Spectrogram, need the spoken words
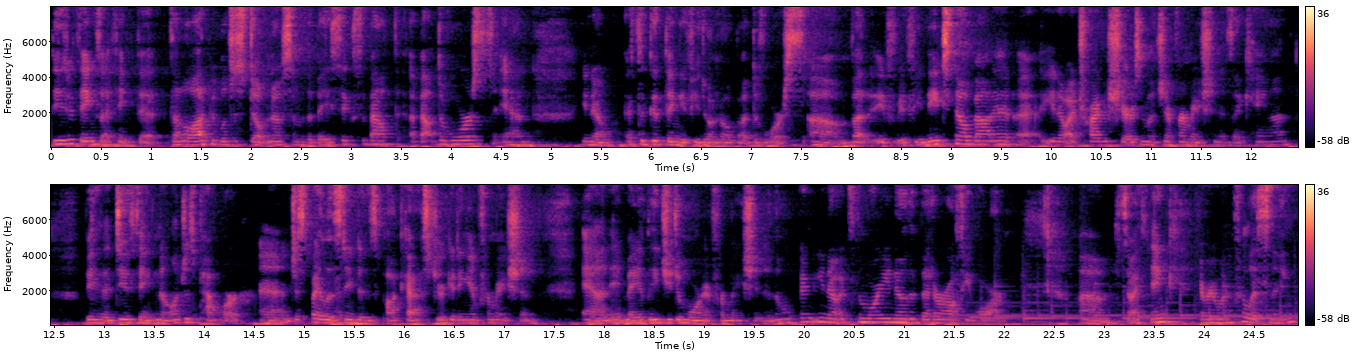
these are things I think that, that a lot of people just don't know some of the basics about about divorce. And you know it's a good thing if you don't know about divorce. Um, but if, if you need to know about it you know I try to share as much information as I can because I do think knowledge is power. And just by listening to this podcast you're getting information and it may lead you to more information and, the, and you know it's the more you know the better off you are um, so I thank everyone for listening.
